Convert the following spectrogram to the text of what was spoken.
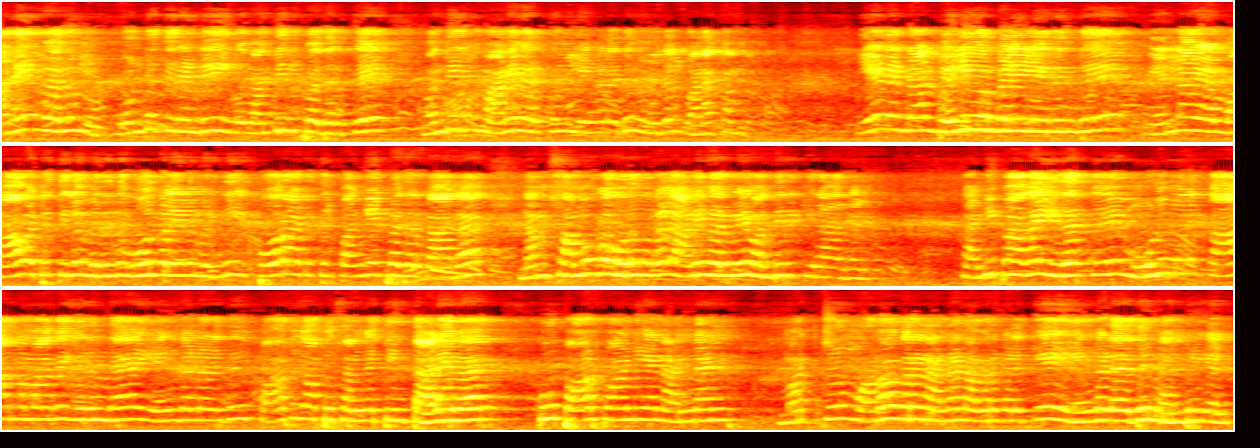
அனைவரும் ஒன்று திரண்டு இங்கு வந்திருப்பதற்கு வந்திருக்கும் அனைவருக்கும் எங்களது முதல் வணக்கம். ஏனென்றால் வெளியூர்களில் இருந்து எல்லா மாவட்டத்திலும் இருந்து ஊர்களிலும் இருந்து இப்போராட்டத்தில் பங்கேற்பதற்காக நம் சமூக உறவுகள் அனைவருமே வந்திருக்கிறார்கள். கண்டிப்பாக இதற்கு முழு காரணமாக இருந்த எங்களது பாதுகாப்பு சங்கத்தின் தலைவர் கு. பால் பாண்டியன் அண்ணன் மற்றும் மனோகரன் அண்ணன் அவர்களுக்கு எங்களது நன்றிகள்.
